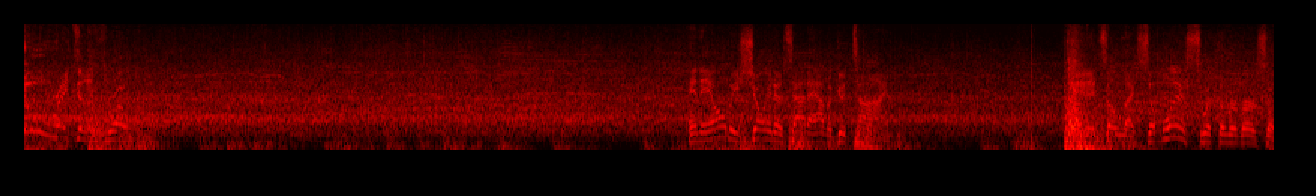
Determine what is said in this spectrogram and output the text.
Ooh, right to the throat. And Naomi's showing us how to have a good time. And it's Alexa Bliss with the reversal.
